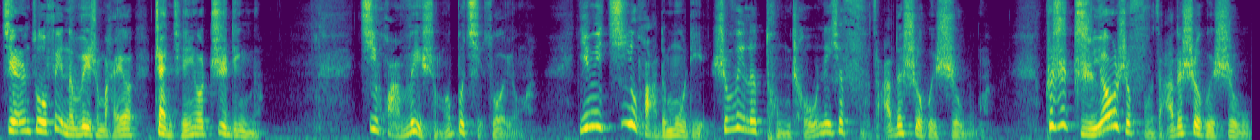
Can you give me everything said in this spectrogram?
既然作废，那为什么还要战前要制定呢？计划为什么不起作用啊？因为计划的目的是为了统筹那些复杂的社会事务嘛。可是只要是复杂的社会事务，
